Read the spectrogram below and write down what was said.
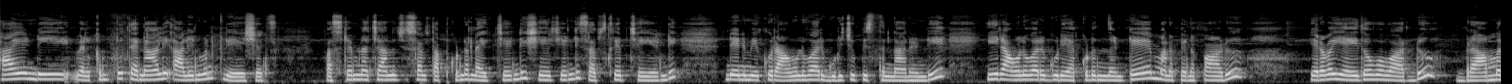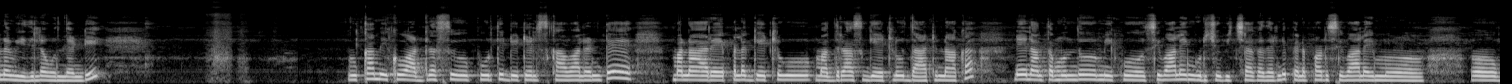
Hi అండి. Welcome to Tenali all in one creations. First time నా channel చూసారు తప్పకుండా లైక్ చేయండి షేర్ చేయండి సబ్స్క్రైబ్ చేయండి. నేను మీకు రాములవారి గుడి చూపిస్తున్నానండి. ఈ రాములవారి గుడి ఎక్కడుందంటే మన పినపాడు ఇరవై ఐదవ వార్డు బ్రాహ్మణ వీధిలో ఉందండి. ఇంకా మీకు అడ్రస్ పూర్తి డీటెయిల్స్ కావాలంటే మన రేపల గేట్లు మద్రాస్ గేట్లు దాటినాక నేను అంతకుముందు మీకు శివాలయం గుడి చూపించా కదండి. పెనపాడు శివాలయం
